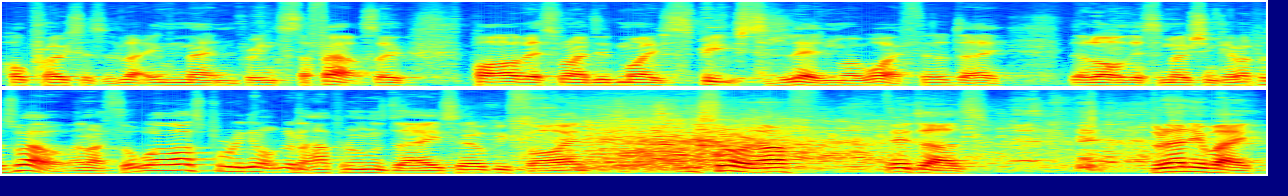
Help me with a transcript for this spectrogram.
whole process of letting men bring stuff out. So part of this, when I did my speech to Lynn, my wife, the other day, a lot of this emotion came up as well. And I thought, well, that's probably not going to happen on the day, so it'll be fine. and sure enough, it does. But anyway,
